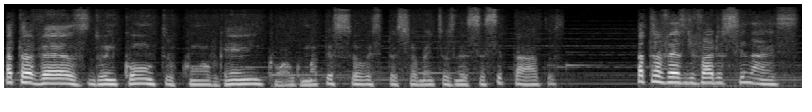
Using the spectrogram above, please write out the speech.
através do encontro com alguém, com alguma pessoa, especialmente os necessitados, através de vários sinais.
